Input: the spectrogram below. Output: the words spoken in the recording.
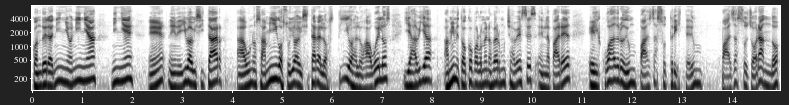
cuando era niño, niña, niñe, eh, eh, iba a visitar a unos amigos o iba a visitar a los tíos, a los abuelos y había, a mí me tocó por lo menos ver muchas veces en la pared el cuadro de un payaso triste, de un payaso llorando,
